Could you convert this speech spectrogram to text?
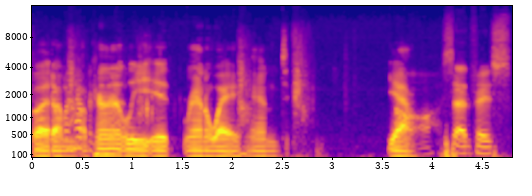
but Yeah, um, what happened to that? apparently it ran away, and yeah, Aw, sad face.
